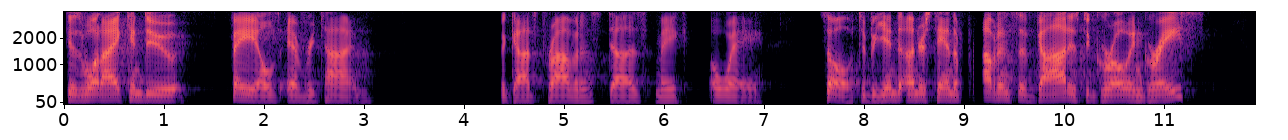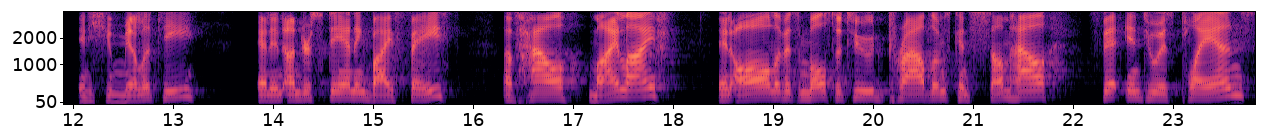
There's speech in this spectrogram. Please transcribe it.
because what I can do fails every time. But God's providence does make a way. So, to begin to understand the providence of God is to grow in grace, in humility, and in understanding by faith of how my life and all of its multitude problems can somehow fit into his plans.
